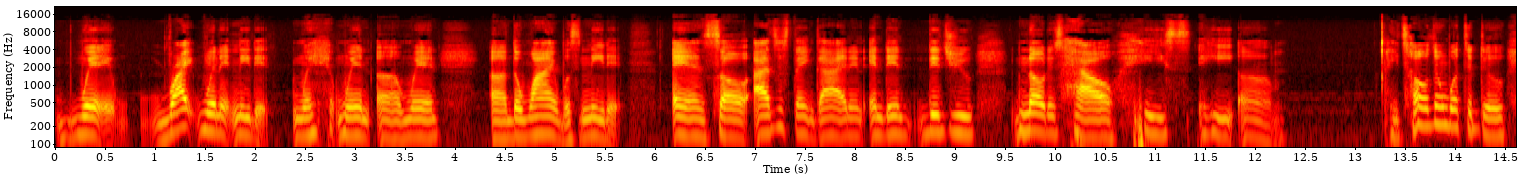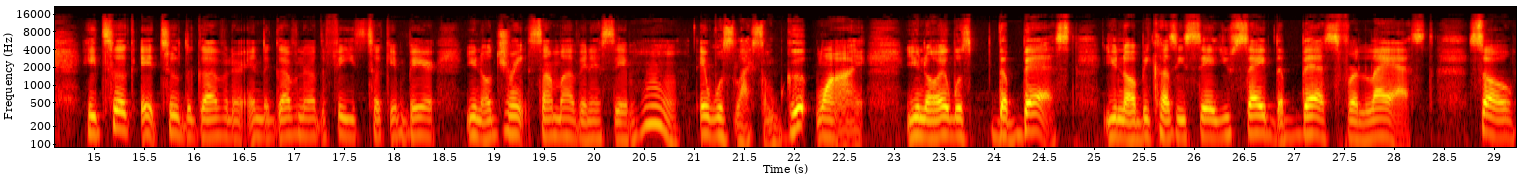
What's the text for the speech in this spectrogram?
when it, right when it needed when when uh when uh the wine was needed. And so I just thank God and and then did you notice how he's he um he told them what to do. He took it to the governor, and the governor of the feast took him bear, you know, drink some of it and said, hmm, it was like some good wine. You know, it was the best, you know, because he said, you saved the best for last. So,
